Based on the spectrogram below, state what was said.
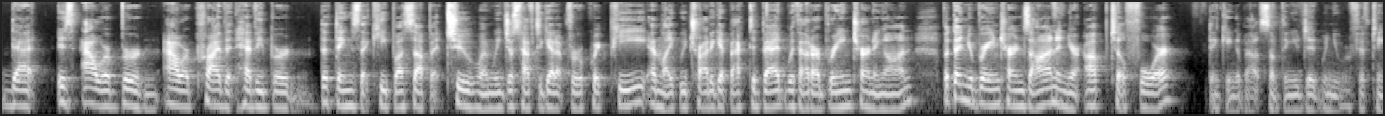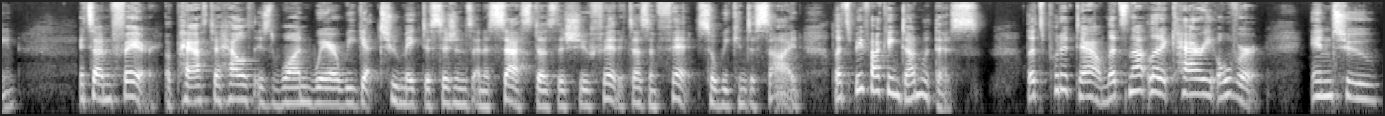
that is our burden, our private heavy burden, the things that keep us up at two when we just have to get up for a quick pee and like we try to get back to bed without our brain turning on. But then your brain turns on and you're up till four thinking about something you did when you were 15. It's unfair. A path to health is one where we get to make decisions and assess does this shoe fit? It doesn't fit. So we can decide, let's be fucking done with this. Let's put it down. Let's not let it carry over into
